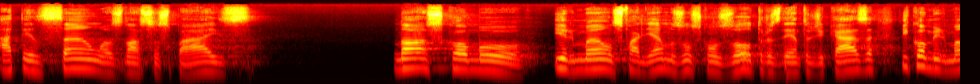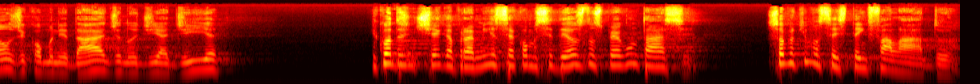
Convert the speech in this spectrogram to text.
atenção aos nossos pais. Nós, como irmãos, falhamos uns com os outros dentro de casa e como irmãos de comunidade no dia a dia. E quando a gente chega para mim, isso é como se Deus nos perguntasse: sobre o que vocês têm falado?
